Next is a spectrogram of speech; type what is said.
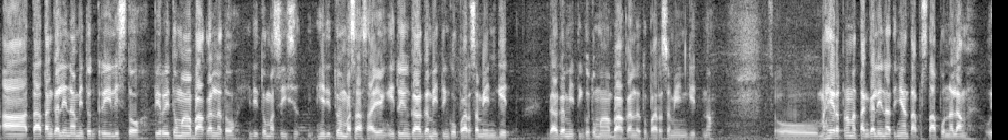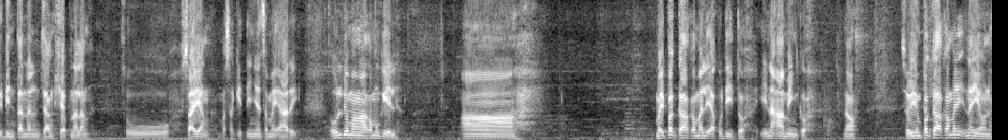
ah tatanggalin namin tong trellis to. Pero itong mga bakal na to hindi to masis hindi to masasayang. Ito yung gagamitin ko para sa main gate gagamitin ko tong mga bakal na to para sa main gate no? So mahirap naman tanggalin natin yan tapos tapon na lang. O ibenta na lang junk shop na lang. So sayang masakit din yan sa may-ari. Although mga kamugil ah may pagkakamali ako dito. Inaamin ko no? So yung pagkakamali na yon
